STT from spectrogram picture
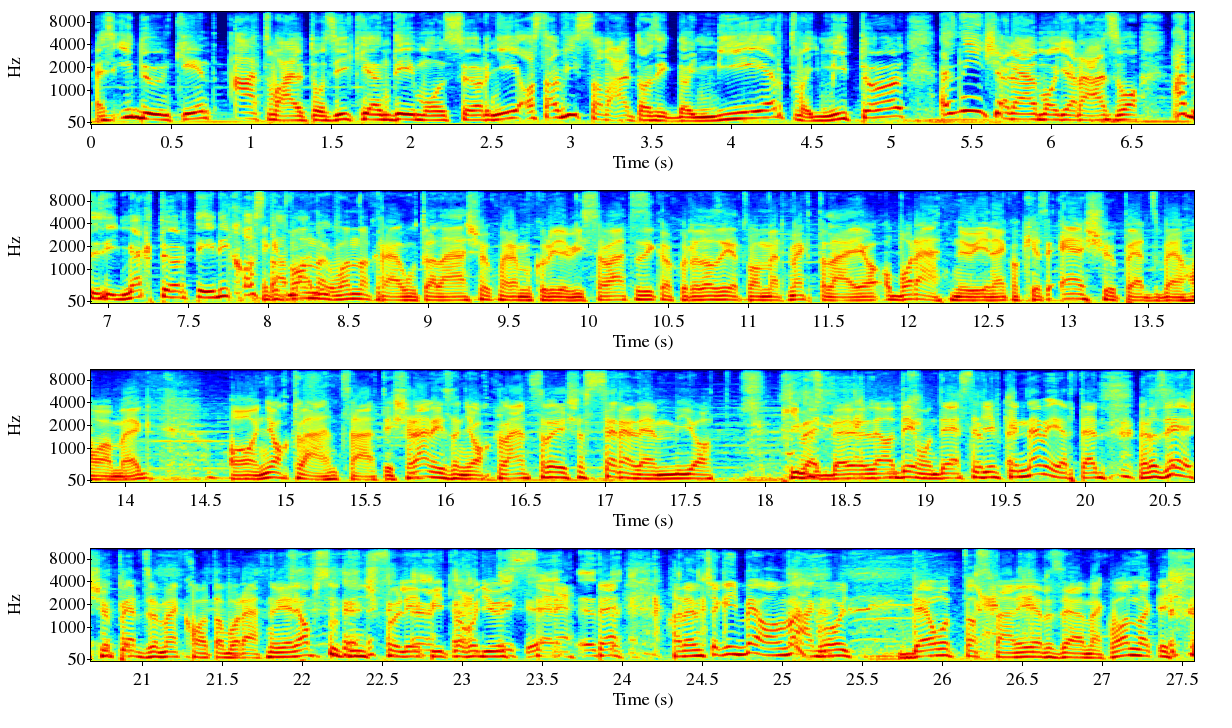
ez időnként átváltozik ilyen démon szörnyé, aztán visszaváltozik, de hogy miért, vagy mitől, ez nincsen elmagyarázva. Hát ez így megtörténik, aztán vannak, már... vannak rá utalások, mert amikor ugye visszaváltozik, akkor az azért van, mert megtalálja a barátnőjének, aki az első percben hal meg, a nyakláncát, és ránéz a nyakláncra, és a szerelem miatt kimegy belőle a démon. De ezt egyébként nem érted, mert az első percben meghalt a barátnője, abszolút nincs fölépítve, hogy ő szerette, hanem csak így be van vágva, hogy de ott aztán érzelmek vannak, és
